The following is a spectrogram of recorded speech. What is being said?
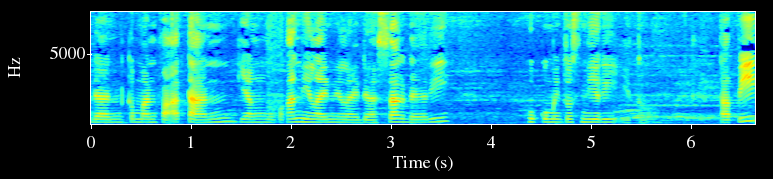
dan kemanfaatan yang merupakan nilai-nilai dasar dari hukum itu sendiri itu. Tapi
